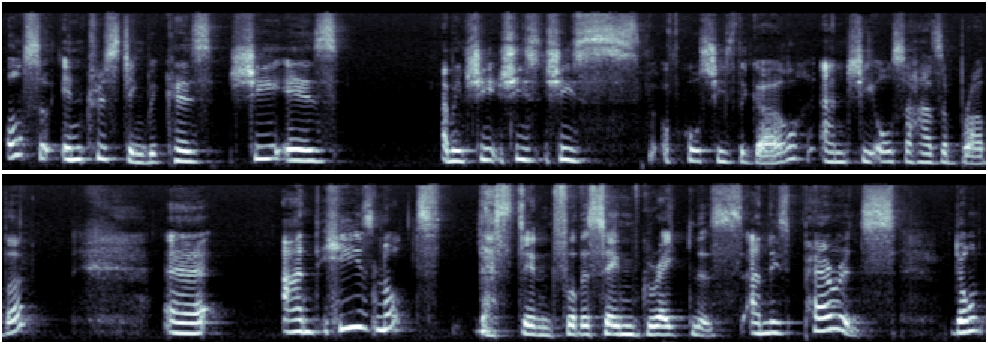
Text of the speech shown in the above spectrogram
also interesting because she is, I mean, she, she's, she's, of course, she's the girl, and she also has a brother. Uh, and he's not destined for the same greatness, and his parents don't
